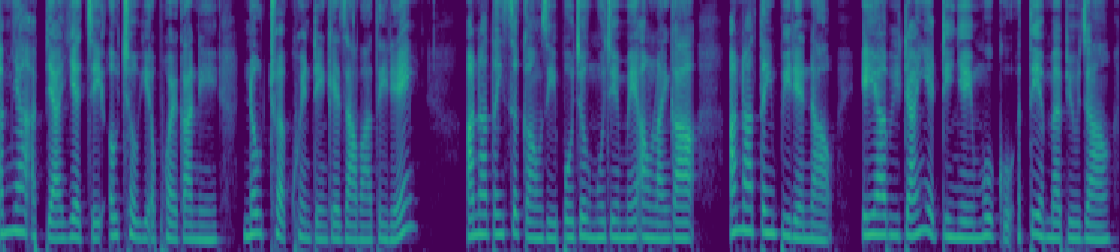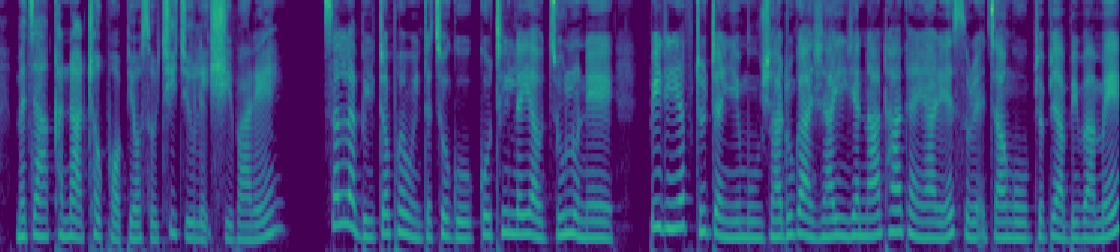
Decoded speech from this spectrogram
အများအပြားရက်ကြီးအုပ်ချုပ်ရေးအဖွဲ့ကနေနှုတ်ထွက်ခွင့်တင်ခဲ့ကြပါသေးတယ်။အာနာသိန်းစစ်ကောင်စီပိုချုပ်မှုချင်းမဲအွန်လိုင်းကအာနာသိန်းပြီးတဲ့နောက် ARB တိုင်းရဲ့တည်ငြိမ်မှုကိုအတိအမှတ်ပြုကြောင်းမကြာခဏထုတ်ဖော်ပြောဆိုချီးကျူးလိရှိပါတယ်။ ဆက်လက်ပြီးတပ်ဖွဲ့ဝင်တချို့ကိုကိုထီလက်ရောက်ကျူးလွန်တဲ့ PDF ဒုတန်ရင်မူယာဒုကယာယီရနာထားခံရတဲ့ဆိုတဲ့အကြောင်းကိုပြပြပေးပါမယ်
